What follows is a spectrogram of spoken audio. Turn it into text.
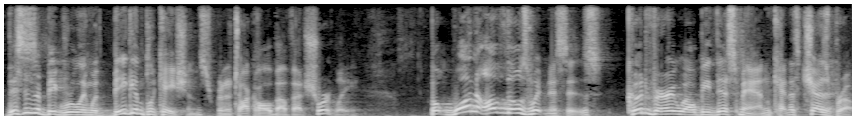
This is a big ruling with big implications. We're going to talk all about that shortly. But one of those witnesses could very well be this man, Kenneth Chesebro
